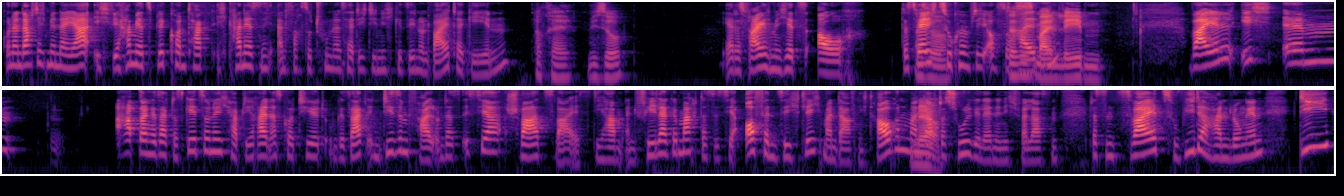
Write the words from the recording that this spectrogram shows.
Und dann dachte ich mir, naja, ich, wir haben jetzt Blickkontakt, ich kann jetzt nicht einfach so tun, als hätte ich die nicht gesehen und weitergehen. Okay, wieso? Ja, das frage ich mich jetzt auch. Das werde ich Also, zukünftig auch so das halten. ist mein Leben. Weil ich ähm, habe dann gesagt, das geht so nicht, habe die rein eskortiert und gesagt, in diesem Fall, und das ist ja schwarz-weiß, die haben einen Fehler gemacht, das ist ja offensichtlich, man darf nicht rauchen, man Ja. darf das Schulgelände nicht verlassen. Das sind zwei Zuwiderhandlungen, die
